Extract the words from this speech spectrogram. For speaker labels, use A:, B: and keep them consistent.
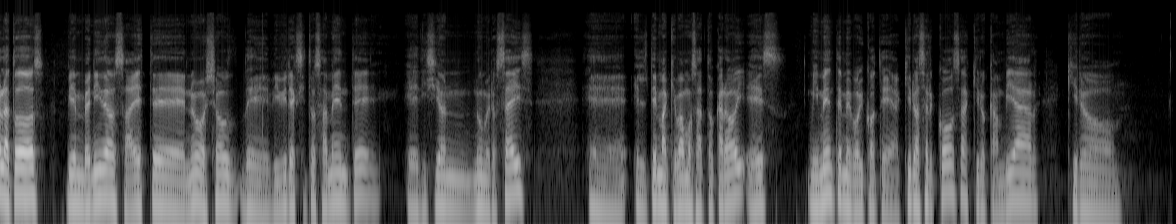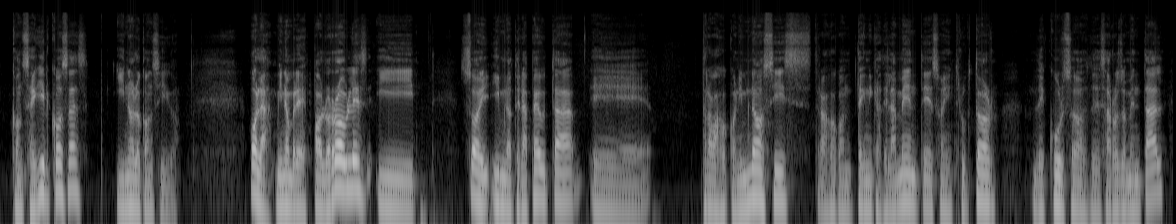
A: Hola a todos, bienvenidos a este nuevo show de Vivir Exitosamente, edición número 6. Eh, el tema que vamos a tocar hoy es Mi mente me boicotea. Quiero hacer cosas, quiero cambiar, quiero conseguir cosas y no lo consigo. Hola, mi nombre es Pablo Robles y soy hipnoterapeuta, eh, trabajo con hipnosis, trabajo con técnicas de la mente, soy instructor de cursos de desarrollo mental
